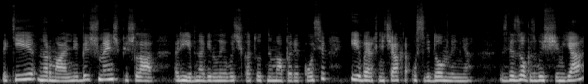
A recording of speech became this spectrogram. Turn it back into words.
такі нормальні, більш-менш пішла рівна відливочка, тут нема перекосів, і верхня чакра усвідомлення. Зв'язок з вищим я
